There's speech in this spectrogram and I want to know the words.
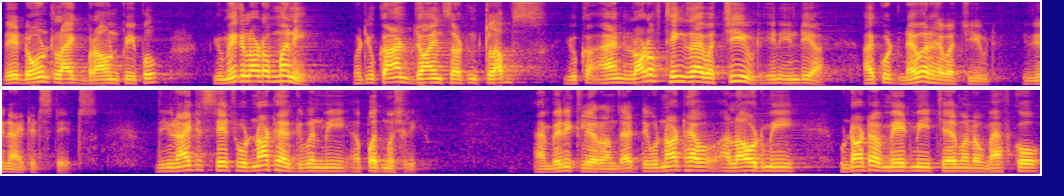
They don't like brown people. You make a lot of money, but you can't join certain clubs. You ca- and a lot of things I've achieved in India, I could never have achieved in the United States. The United States would not have given me a Padma Shri. I'm very clear on that. They would not have allowed me, would not have made me chairman of MAFCO.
